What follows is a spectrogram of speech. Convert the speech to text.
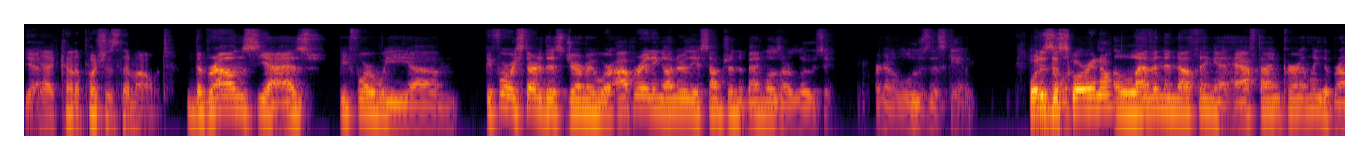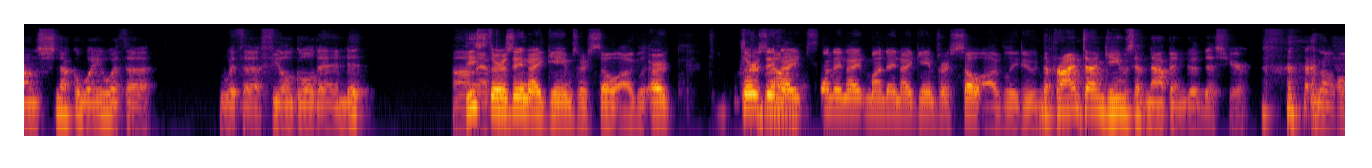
Yeah. yeah, it kind of pushes them out. The Browns, yeah, as before we um before we started this, Jeremy, we're operating under the assumption the Bengals are losing. We're going to lose this game. What is the score right now? 11 to nothing at halftime currently. The Browns snuck away with a with a field goal to end it. Um, These after- Thursday night games are so ugly. Or Thursday night, Sunday night, Monday night games are so ugly, dude. the primetime games have not been good this year. no.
